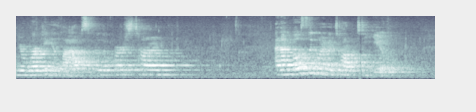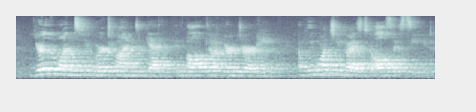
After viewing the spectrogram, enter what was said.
you're working in labs for the first time, and I'm mostly going to talk to you. You're the ones who we're trying to get involved on your journey, and we want you guys to all succeed.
